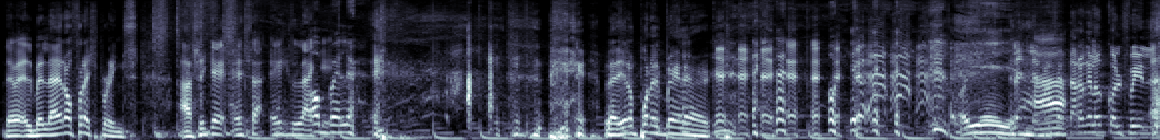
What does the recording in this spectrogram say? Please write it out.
De- el verdadero Fresh Prince. Así que esa es la Oh, que Bel Air. le dieron por el Bel Air. Oye, oye, Le ya. presentaron el Uncle Phil.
